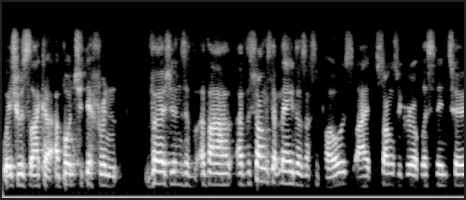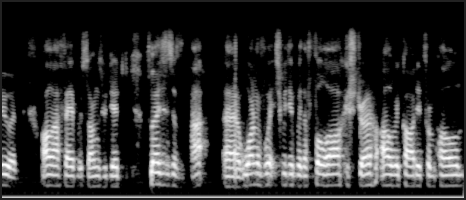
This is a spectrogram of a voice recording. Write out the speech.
which was like a, a bunch of different versions of, of our of the songs that made us, I suppose, like songs we grew up listening to, and all our favourite songs. We did versions of that. Uh, one of which we did with a full orchestra, all recorded from home,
